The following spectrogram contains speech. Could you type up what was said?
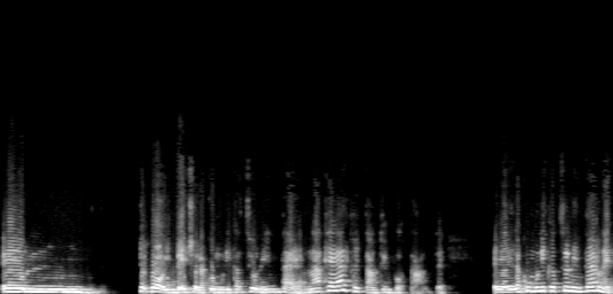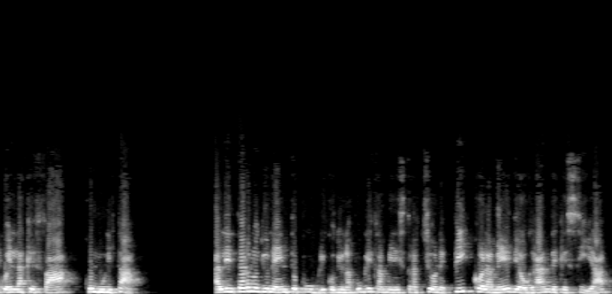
Ehm, c'è poi invece la comunicazione interna che è altrettanto importante. Eh, la comunicazione interna è quella che fa comunità. All'interno di un ente pubblico, di una pubblica amministrazione, piccola, media o grande che sia,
